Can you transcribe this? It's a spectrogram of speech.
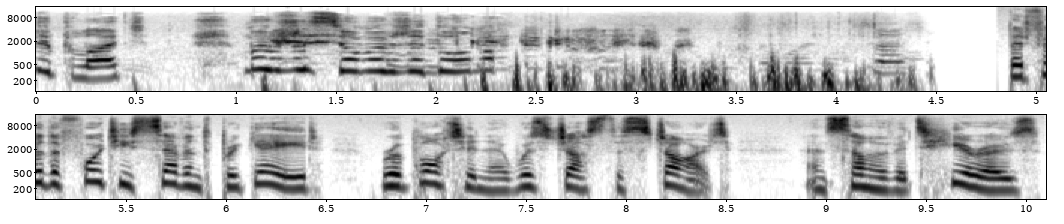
Не плач. Ми вже все, ми вже вдома. But for the 47th Brigade, Robotyne was just the start, and some of its heroes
